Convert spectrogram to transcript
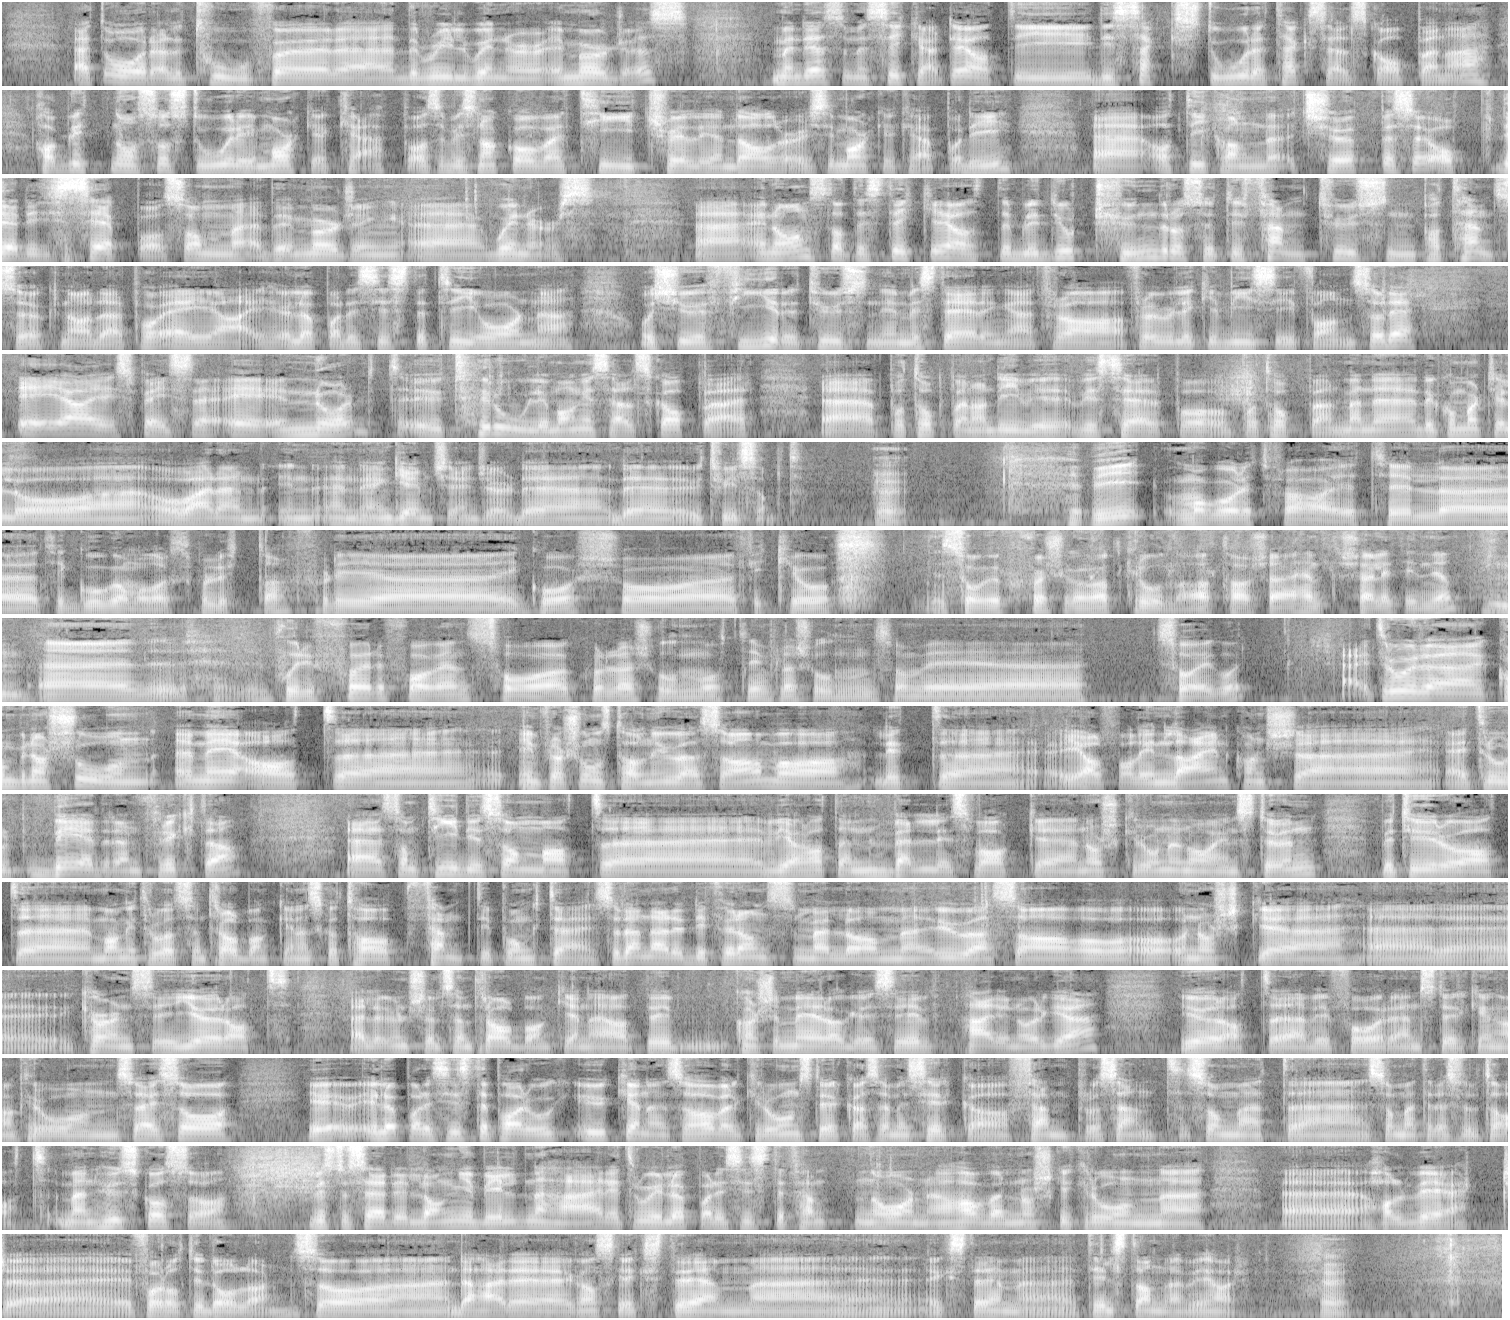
et år eller to før uh, the real winner emerges. Men det som er sikkert er at de, de seks store tech-selskapene har blitt nå så store i market cap, altså vi snakker over 10 trillion dollars i market cap på de, uh, at de kan kjøpe seg opp det de ser på som the emerging winners. Eh, en annen statistikk er at det er blitt gjort 175 000 patentsøknader på AI i løpet av de siste ti årene, og 24 000 investeringer fra, fra ulike VC-fond. Så det AI-spacet er enormt. Utrolig mange selskaper eh, på toppen av de vi, vi ser på, på, toppen. Men det, det kommer til å, å være en, en, en, game changer. Det, det er utvilsomt. Vi må gå litt fra AI til, eh, til god gammeldags valuta. fordi uh, i går så eh, fikk jo så vi for første gang at krona seg, henter seg litt inn igjen. Mm. Uh, hvorfor får vi en så korrelasjon mot inflasjonen som vi uh, så i går? Jeg tror kombinasjonen med at inflasjonstallene i USA var litt, uh, iallfall in line, kanskje jeg tror bedre enn frykta. Eh, samtidig som at eh, vi har hatt en veldig svak eh, norsk krone nå en stund. betyr jo at mange tror at sentralbankene skal ta opp 50 punkter. Så den der differansen mellom USA og, og, og norske eh, currency gjør at eller unnskyld, sentralbankene at blir kanskje mer aggressiv her i Norge, gjør at vi får en styrking av kronen. Så jeg så i, løpet av de siste par ukene så har vel kronen styrka seg med ca. 5% som et, eh, som et resultat. Men husk også, hvis du ser de lange bildene her, jeg tror i løpet av de siste 15 årene har vel norske kronen eh, halvert eh, i forhold til dollaren. Så eh, det her er ganske ekstreme, eh, ekstreme tilstander vi har. Mm.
